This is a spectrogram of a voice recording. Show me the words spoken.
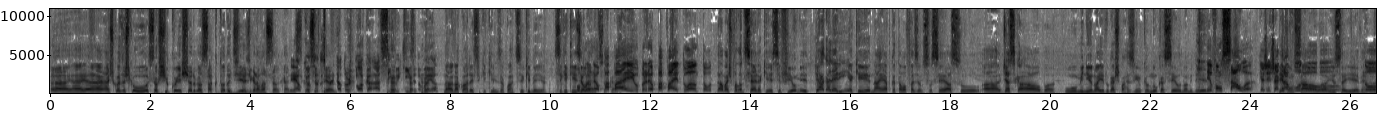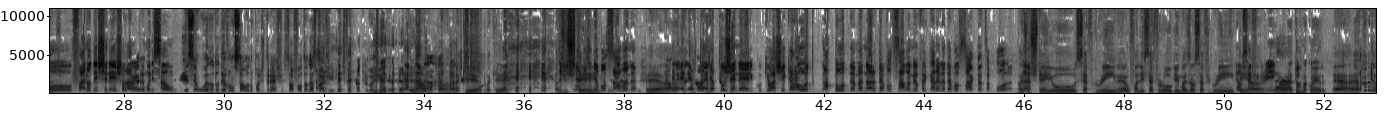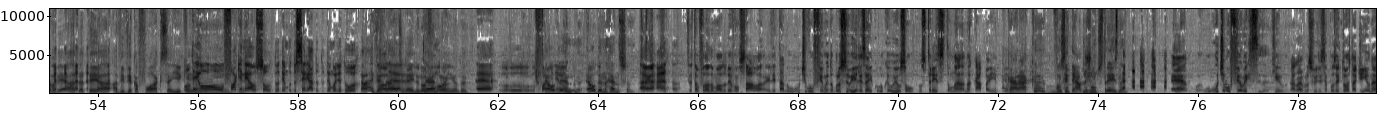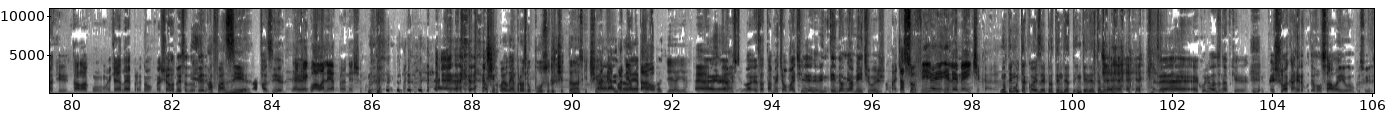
Ai, ai, ai, as coisas que eu ouço é o Chico enchendo meu saco todo dia de gravação, cara. É Isso o que o seu despertador toca às 5h15 da manhã. Não, eu não acordo às 5h15, eu acordo às 5h30. 5h15 O é o Bruno é o Edson, cara. papai, o Bruno é o papai do Anton. Não, mas falando sério aqui, esse filme tem a galerinha que na época tava fazendo sucesso, a Jessica Alba, o menino aí do Gasparzinho, que eu nunca sei o nome dele. Devon Sawa, que a gente já Devon gravou Sawa, no... isso aí, é verdade. No Final Destination, lá no Premonição. Esse é o ano do Devon Sawa no podcast. Só falta o Gasparzinho pra gente fechar a trilogia dele. Não, pra quê? Pra quê? A gente de tem. Devon Sawa, né? É, Ele, ele é, tão- ele é tão genérico que eu achei que era outro ator, né? Mas não era o Devon Sawa mesmo. Eu falei, cara, ele é o Devon Sawa que tá nessa porra. a né? gente tem o Seth Green, né? Eu falei Seth Rogen, mas é o Seth Green. É o tem Seth a... Green. É, tudo maconheiro. É, é tudo a mesma merda. Tem a, a Viveca Fox aí, que... Tem o Fog Nelson, do, demo- do seriado do Demolidor. Ah, é verdade, É. né? Ele novinho É. ainda. É, o, o, o Fog Nelson. Elden, Elden Hanson. Ah, ah. Vocês estão falando mal do Devon Sawa? Ele tá no último filme do Bruce Willis aí com o Luke Wilson. Os três estão na, na capa aí. Caraca, vão ser enterrados juntos três, né? É, o último filme que, que agora o Bruce Willis se aposentou, tadinho, né? Que tá lá com. Como é que é? Lepra? Não, como é que chama a doença do- dele? Afasia. Afasia. É, que é igual a lepra, né, Chico? Chico lembrou do pulso do Titãs, que tinha A lepra a lepra mental. pra fazer aí. É, é, mistura- exatamente. O Almighty entendeu a minha mente hoje. Mas te assovia e, e lemente, cara. Não tem muita coisa aí pra atender- entender também. né? Mas é, é curioso, né? Porque fechou a carreira com o Devon Sawa aí, o Bruce Willis.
